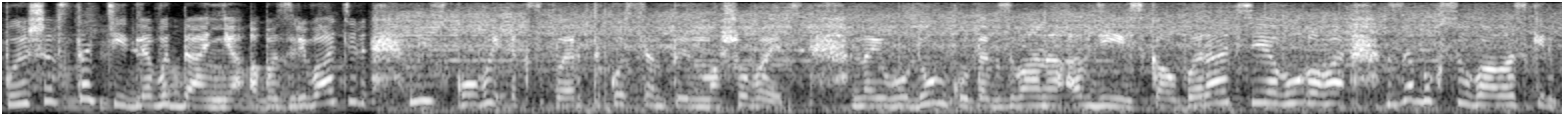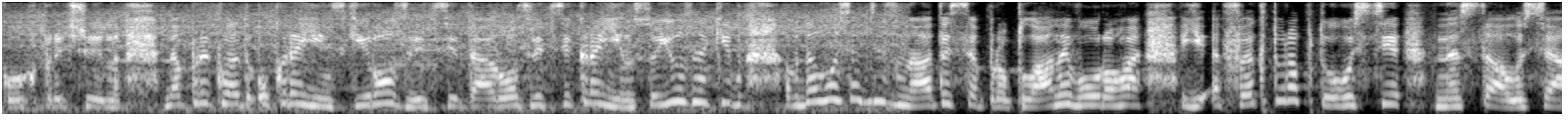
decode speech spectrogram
Пише в статті для видання обозріватель військовий експерт Костянтин Машовець. На його думку, так звана Авдіївська операція ворога забуксувала з кількох причин. Наприклад, українській розвідці та розвідці країн-союзників вдалося дізнатися про плани ворога, і ефекту раптовості не сталося.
